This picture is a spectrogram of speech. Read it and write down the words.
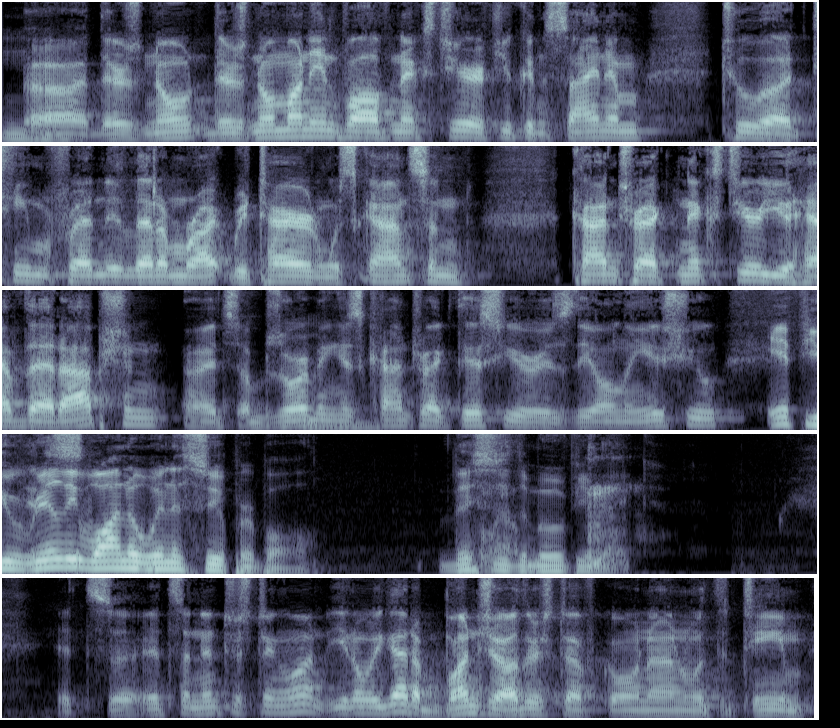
Mhm. Uh, there's no there's no money involved next year. If you can sign him to a team friendly, let him ri- retire in Wisconsin, contract next year, you have that option. Uh, it's absorbing his contract this year is the only issue. If you really It's- want to win a Super Bowl, this is the move you make. It's uh, it's an interesting one. You know, we got a bunch of other stuff going on with the team.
